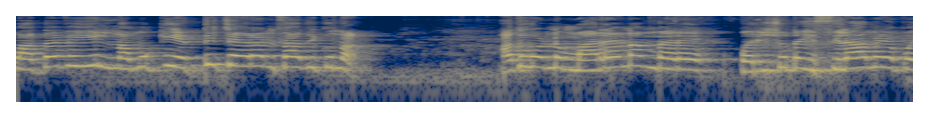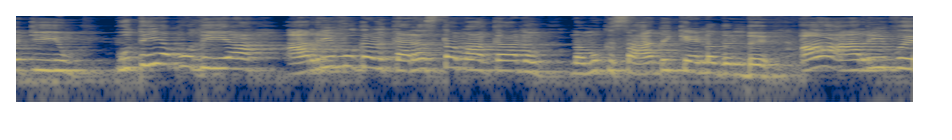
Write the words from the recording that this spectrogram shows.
പദവിയിൽ നമുക്ക് എത്തിച്ചേരാൻ സാധിക്കുന്നതാണ്. അതുകൊണ്ട് മരണം വരെ പരിശുദ്ധ ഇസ്ലാമിനെ പറ്റിയും പുതിയ പുതിയ അറിവുകൾ കരസ്ഥമാക്കാനും നമുക്ക് സാധിക്കേണ്ടതുണ്ട്. ആ അറിവ്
